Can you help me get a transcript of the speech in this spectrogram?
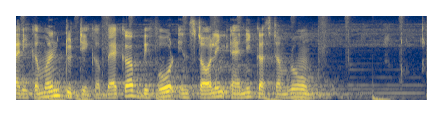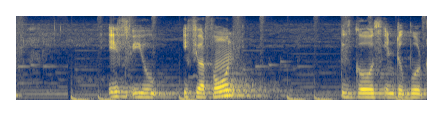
I recommend to take a backup before installing any custom ROM. If you if your phone is goes into boot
